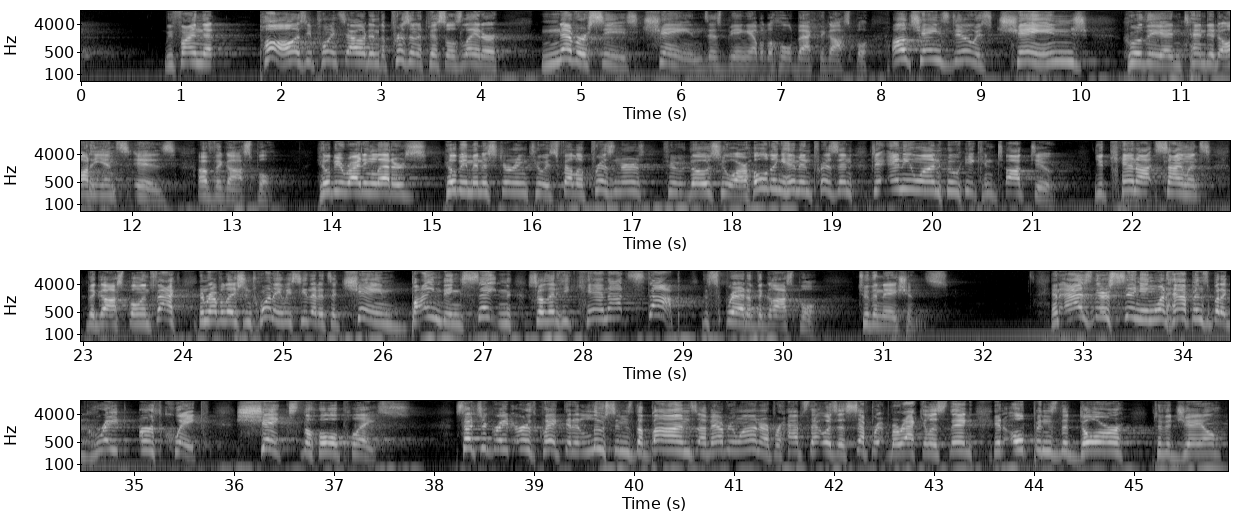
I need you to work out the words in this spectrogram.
we find that Paul, as he points out in the prison epistles later, never sees chains as being able to hold back the gospel. All chains do is change who the intended audience is of the gospel. He'll be writing letters. He'll be ministering to his fellow prisoners, to those who are holding him in prison, to anyone who he can talk to. You cannot silence the gospel. In fact, in Revelation 20, we see that it's a chain binding Satan so that he cannot stop the spread of the gospel to the nations. And as they're singing, what happens but a great earthquake shakes the whole place. Such a great earthquake that it loosens the bonds of everyone, or perhaps that was a separate miraculous thing. It opens the door to the jail.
